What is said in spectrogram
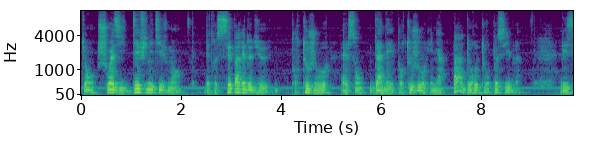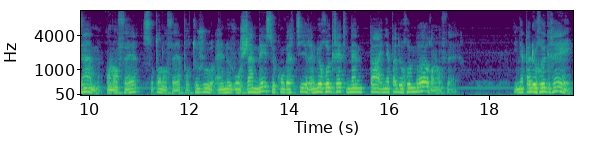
qui ont choisi définitivement d'être séparées de Dieu pour toujours, elles sont damnées pour toujours. Il n'y a pas de retour possible. Les âmes en enfer sont en enfer pour toujours. Elles ne vont jamais se convertir. Elles ne regrettent même pas. Il n'y a pas de remords en enfer. Il n'y a pas de regret.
